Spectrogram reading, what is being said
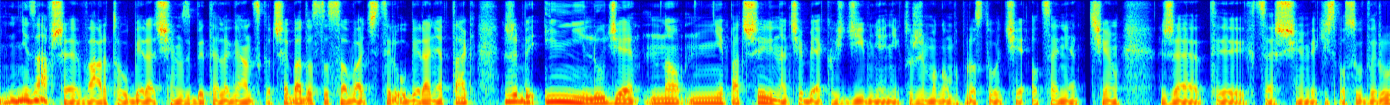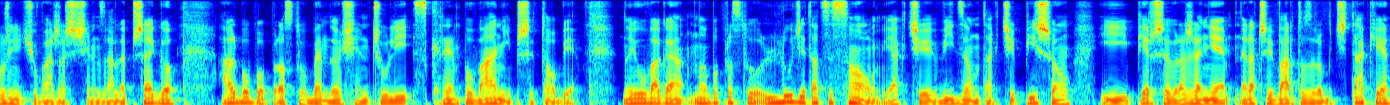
nie zawsze warto ubierać się zbyt elegancko. Trzeba dostosować styl ubierania tak, żeby inni ludzie no, nie patrzyli na ciebie jakoś dziwnie. Niektórzy mogą po prostu cię oceniać się, że ty chcesz się w jakiś sposób wyróżnić, uważasz się za lepszego, albo po prostu będą się czuli skrępowani przy tobie. No i uwaga, no po prostu ludzie tacy są. Jak cię widzą, tak cię piszą i pierwsze wrażenie raczej warto zrobić takie,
